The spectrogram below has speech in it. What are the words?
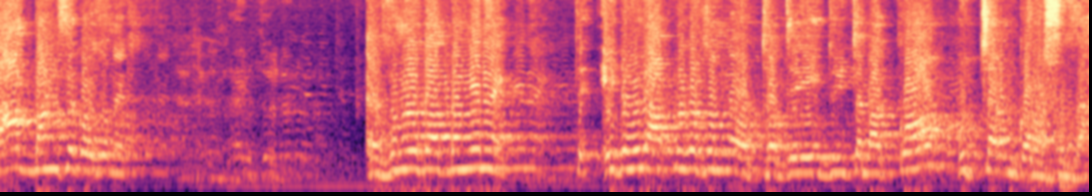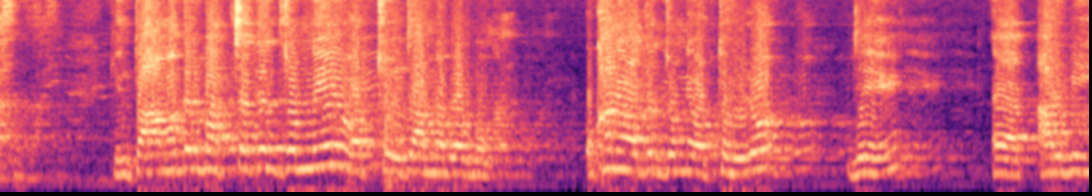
দাঁত ভাঙছে কয়জনের? একজনের দাঁত ভাঙে নাই? তো এটা হলো আপনাদের জন্য অর্থ যে এই দুইটা বাক্য উচ্চারণ করা সোজা। কিন্তু আমাদের বাচ্চাদের জন্য অর্থ এটা আমরা বলব না। ওখানে ওদের জন্য অর্থ হইল যে আরবি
